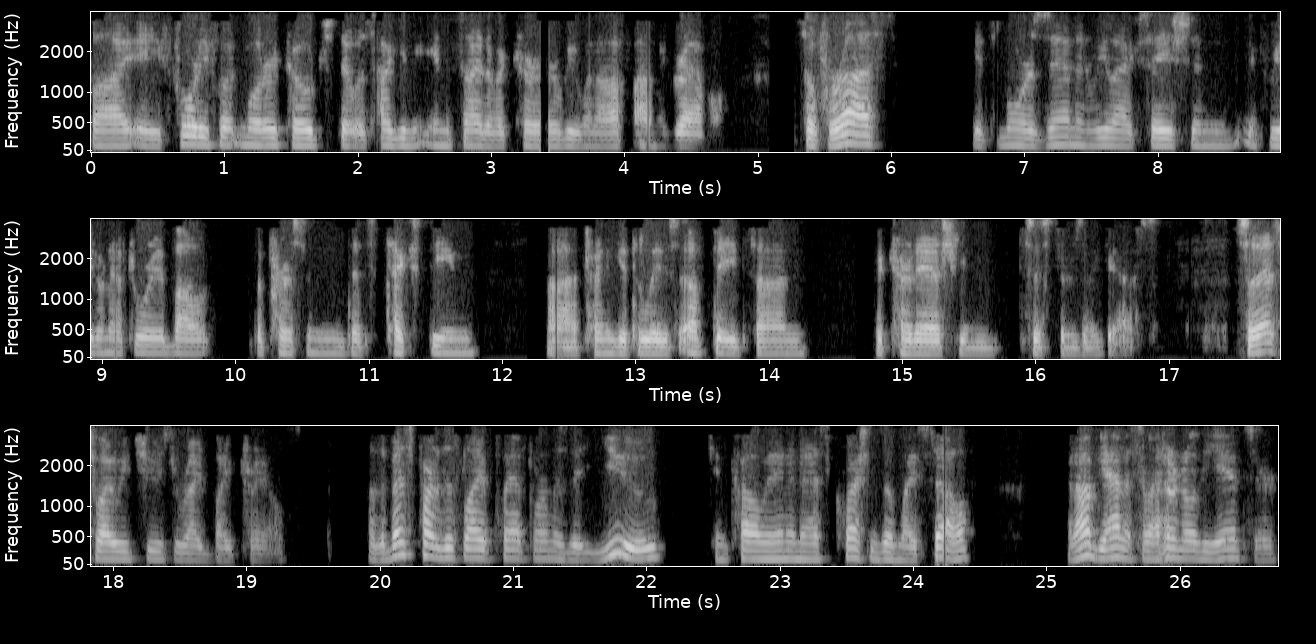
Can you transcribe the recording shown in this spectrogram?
by a 40-foot motor coach that was hugging the inside of a curve. We went off on the gravel. So for us, it's more zen and relaxation if we don't have to worry about the person that's texting, uh, trying to get the latest updates on the Kardashian sisters, I guess. So that's why we choose to ride bike trails. Now, the best part of this live platform is that you can call in and ask questions of myself. And I'll be honest, so I don't know the answer.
